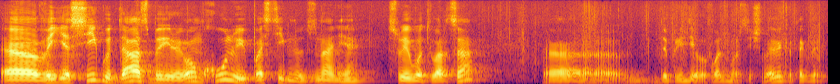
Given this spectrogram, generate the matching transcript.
Э, в ясигу дас бейреом хулю и постигнут знания своего Творца до пределов возможностей человека и так далее.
